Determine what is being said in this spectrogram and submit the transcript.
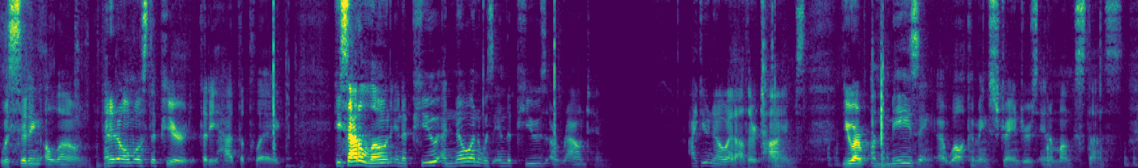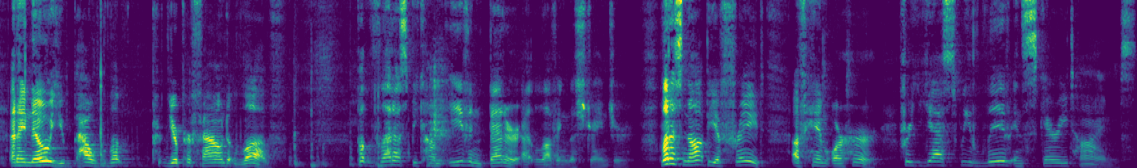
was sitting alone, and it almost appeared that he had the plague. He sat alone in a pew, and no one was in the pews around him. I do know at other times you are amazing at welcoming strangers in amongst us. And I know you how lo- your profound love. But let us become even better at loving the stranger. Let us not be afraid of him or her. For yes, we live in scary times.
